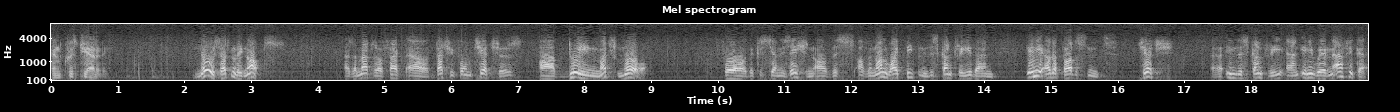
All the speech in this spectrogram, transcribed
and Christianity? No, certainly not. As a matter of fact, our Dutch Reformed churches are doing much more for the Christianization of this of the non-white people in this country than any other Protestant church uh, in this country and anywhere in Africa.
